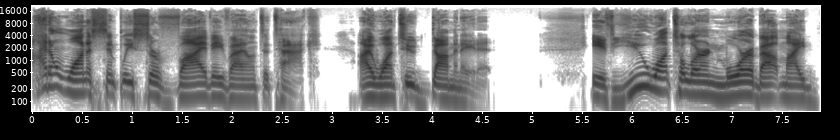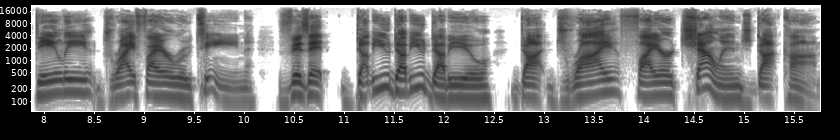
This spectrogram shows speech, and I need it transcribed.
I don't want to simply survive a violent attack. I want to dominate it. If you want to learn more about my daily dry fire routine, visit www.dryfirechallenge.com.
